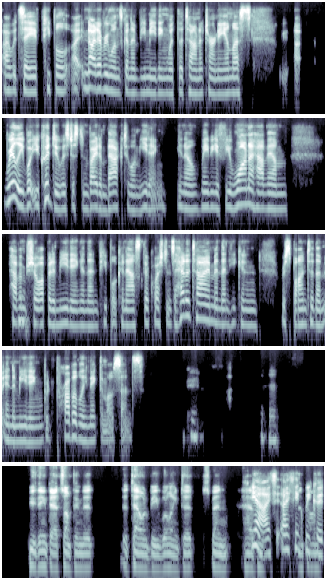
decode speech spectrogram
I would say if people, I- not everyone's going to be meeting with the town attorney unless, uh, really what you could do is just invite him back to a meeting. You know, maybe if you want to have him, have him show mm-hmm. up at a meeting and then people can ask their questions ahead of time and then he can respond to them in a meeting would probably make the most sense. Okay. Do you think that's something that the town would be willing to spend? Yeah, I, th- I think we on- could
